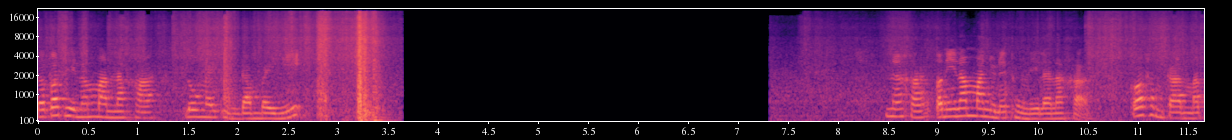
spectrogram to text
แล้วก็เทน้ำมันนะคะ ลงในถุงดำใบนี้ นะคะ ตอนนี้น้ำมันอยู่ในถุงนี้แล้วนะคะ ก็ทำการมัด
